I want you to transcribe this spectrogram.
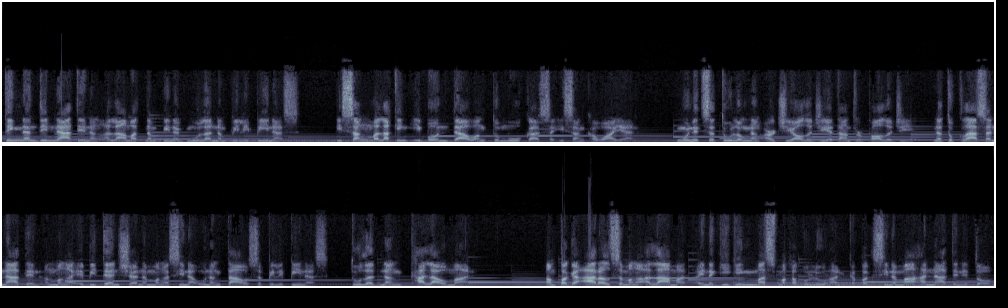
Tingnan din natin ang alamat ng pinagmulan ng Pilipinas. Isang malaking ibon daw ang tumuka sa isang kawayan. Ngunit sa tulong ng archaeology at anthropology, natuklasan natin ang mga ebidensya ng mga sinaunang tao sa Pilipinas, tulad ng Kalauman, ang pag-aaral sa mga alamat ay nagiging mas makabuluhan kapag sinamahan natin ito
